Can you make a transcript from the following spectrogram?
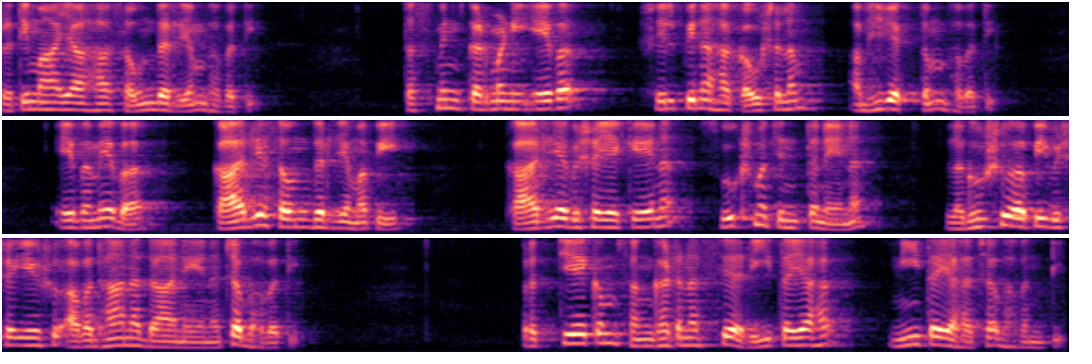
प्रतिमायाः सौन्दर्यं भवति। तस्मिन् कर्मणि एव शिल्पिनः कौशलम् अभिव्यक्तं भवति। एवमेव कार्यसौन्दर्यमपि कार्यविषयकेन सूक्ष्मचिन्तनेन लघुषु अपि विषयेषु अवधानदानेन च भवति। प्रत्येकं सङ्घटनस्य रीतयः नीतयः च भवन्ति।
